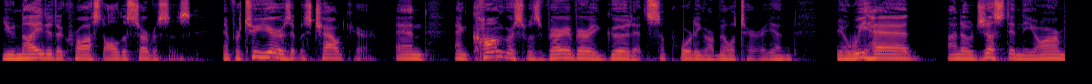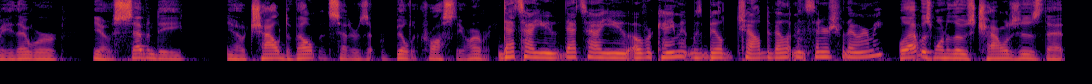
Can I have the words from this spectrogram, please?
united across all the services. And for two years, it was childcare, and and Congress was very very good at supporting our military. And you know, we had I know just in the Army there were you know 70 you know child development centers that were built across the army. That's how you. That's how you overcame it. Was build child development centers for the army. Well, that was one of those challenges that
